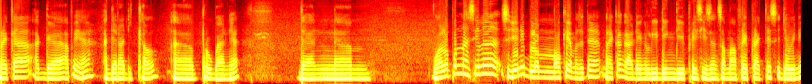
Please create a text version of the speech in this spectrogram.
mereka agak apa ya agak radikal eh, perubahannya dan em, Walaupun hasilnya sejauh ini belum oke, maksudnya mereka nggak ada yang leading di preseason sama free practice sejauh ini.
